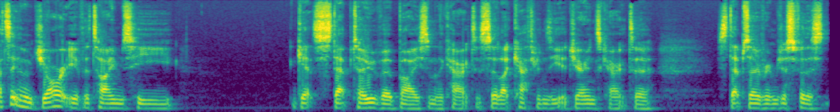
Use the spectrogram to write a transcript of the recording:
I'd say the majority of the times he gets stepped over by some of the characters. So like Catherine Zeta-Jones' character steps over him just for this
